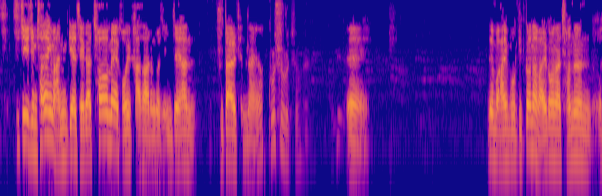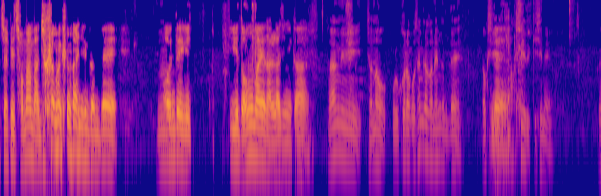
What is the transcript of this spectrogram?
솔직히 지금 사장님 안 게 제가 처음에 거기 가서 하는 거지. 이제 한 두 달 됐나요? 그렇죠, 그렇죠. 네. 근데 뭐, 아니, 뭐, 믿거나 말거나 저는 어차피 저만 만족하면 그만인 건데, 음, 어, 근데 이게, 이게 너무 많이 달라지니까, 사장님이 전화 올 거라고 생각은 했는데 역시 네. 확실히 느끼시네요. 그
